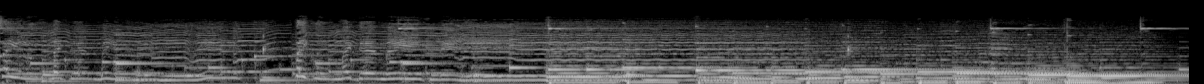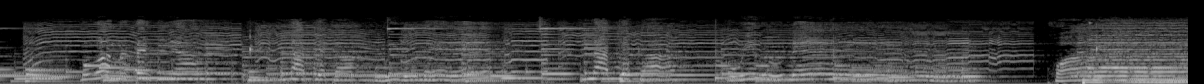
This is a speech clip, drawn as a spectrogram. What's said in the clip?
စိတ်လိုလိုက်တဲ့မိန်းကလေးတိတ်ကိုမိုက်တဲ့မိန်းကလေး လာပြက်ကအဝေးလိုလေလာပြက်ကအဝေးလိုလေခွာ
